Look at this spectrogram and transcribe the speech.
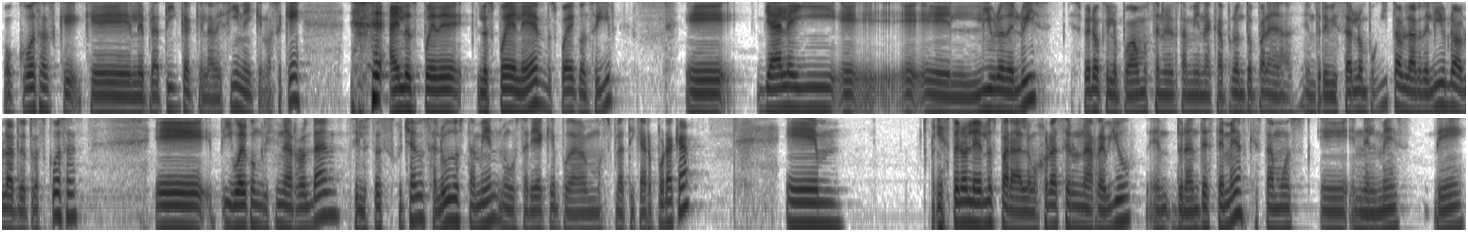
o cosas que, le platica, que la vecina y que no sé qué, ahí los puede, los puede leer, los puede conseguir. Eh, ya leí eh, eh, el libro de Luis. Espero que lo podamos tener también acá pronto para entrevistarlo un poquito, hablar del libro, hablar de otras cosas. Eh, igual con Cristina Roldán, si lo estás escuchando, saludos también. Me gustaría que podamos platicar por acá. Em, espero leerlos para a lo mejor hacer una review durante este mes, que estamos en el mes de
